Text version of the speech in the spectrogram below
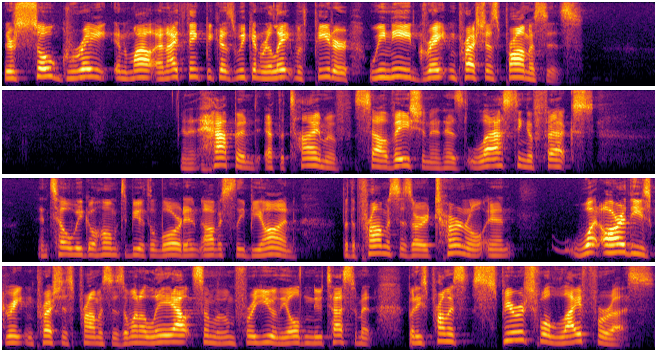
They're so great and mild. And I think because we can relate with Peter, we need great and precious promises. And it happened at the time of salvation and has lasting effects until we go home to be with the Lord and obviously beyond. But the promises are eternal and what are these great and precious promises? I want to lay out some of them for you in the Old and New Testament. But he's promised spiritual life for us.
